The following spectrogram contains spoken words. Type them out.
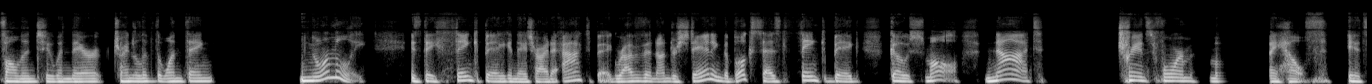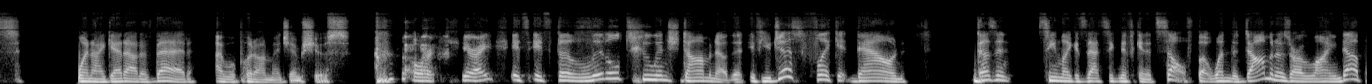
fall into when they're trying to live the one thing normally is they think big and they try to act big rather than understanding the book says think big go small not transform my health it's when i get out of bed i will put on my gym shoes or you're right. It's it's the little two inch domino that if you just flick it down doesn't seem like it's that significant itself. But when the dominoes are lined up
